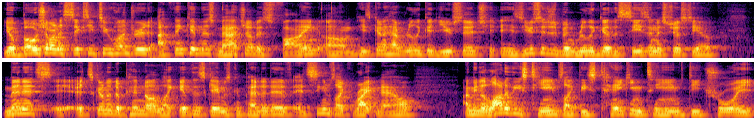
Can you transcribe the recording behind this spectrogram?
Yo, Bojan is 6,200. I think in this matchup is fine. Um, he's going to have really good usage. His usage has been really good this season. It's just, you know, minutes. It's going to depend on, like, if this game is competitive. It seems like right now, I mean, a lot of these teams, like these tanking teams, Detroit,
